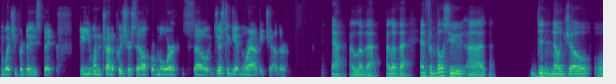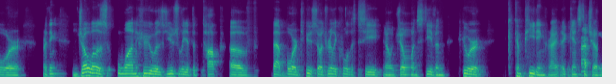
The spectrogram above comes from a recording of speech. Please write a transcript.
what you produce. But do you want to try to push yourself or more? So just to get more out of each other yeah i love that. I love that. And for those who uh, didn't know joe or, or i think joe was one who was usually at the top of that board too. So it's really cool to see you know joe and steven who are competing right against each other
